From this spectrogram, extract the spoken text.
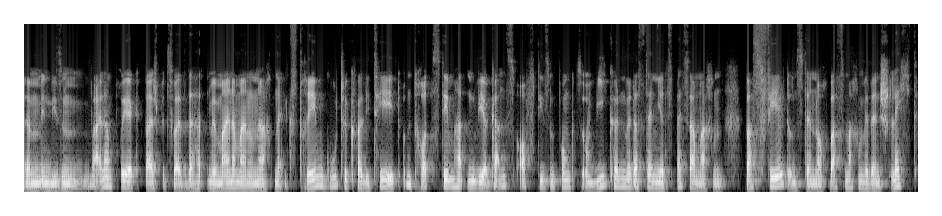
ähm, in diesem Weiland-Projekt beispielsweise, da hatten wir meiner Meinung nach eine extrem gute Qualität und trotzdem hatten wir ganz oft diesen Punkt so, wie können wir das denn jetzt besser machen? Was fehlt uns denn noch? Was machen wir denn schlecht?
